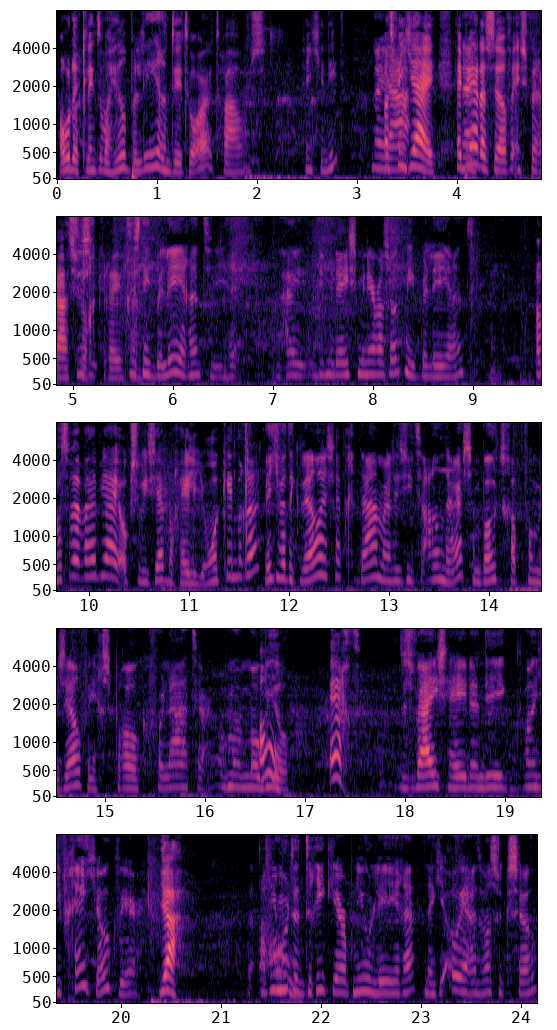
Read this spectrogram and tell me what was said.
Oh, dat klinkt wel heel belerend dit hoor, trouwens. Vind je niet? Nou Wat ja, vind jij? Heb Nee. jij daar zelf inspiratie van gekregen? Het is niet belerend. Hij, die, deze meneer was ook niet belerend. Maar wat, wat heb jij ook zoiets? Je hebt nog hele jonge kinderen. Weet je wat ik wel eens heb gedaan, maar dat is iets anders. Een boodschap voor mezelf ingesproken voor later. Op mijn mobiel. Oh. Echt? Dus wijsheden die ik... Want je vergeet je ook weer. Ja. Of je Oh. moet het drie keer opnieuw leren. Dan denk je, oh ja, het was ook zo.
